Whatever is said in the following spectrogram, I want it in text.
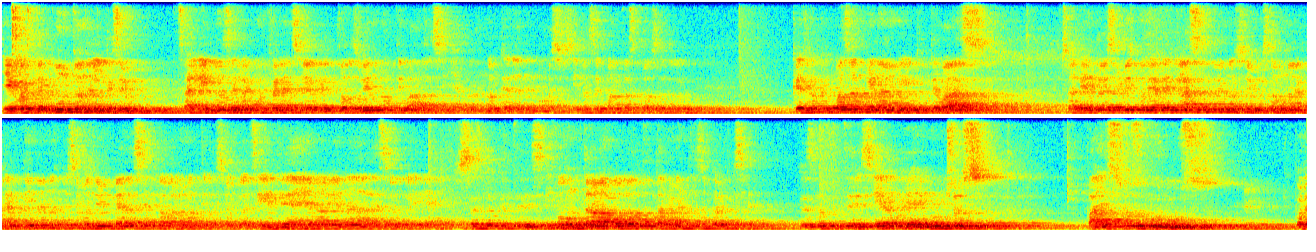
llegó este punto en el que se- salimos de la conferencia, güey, todos bien motivados y ya hablando que de negocios y no sé cuántas cosas, güey. ¿Qué es lo que pasa al final, güey? Que te vas saliendo ese mismo día de clases, güey, nos fuimos a una cantina, nos pusimos bien pedos y se acabó la motivación, güey. El siguiente día ya no había nada de eso, güey. Pues es lo que te decía. Fue un trabajo totalmente superficial. Es lo que te decía, güey. Hay muchos falsos gurús. Por,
